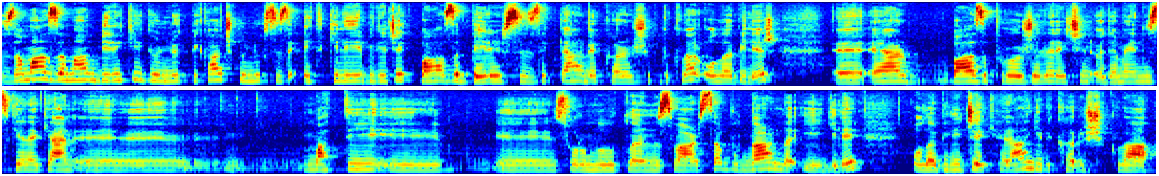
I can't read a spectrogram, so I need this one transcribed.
Zaman zaman bir iki günlük, birkaç günlük sizi etkileyebilecek bazı belirsizlikler ve karışıklıklar olabilir. Eğer bazı projeler için ödemeniz gereken maddi e, e, sorumluluklarınız varsa bunlarla ilgili olabilecek herhangi bir karışıklığa,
